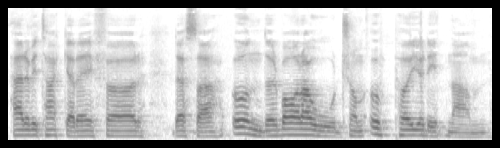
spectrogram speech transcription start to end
Herre, vi tackar dig för dessa underbara ord som upphöjer ditt namn.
